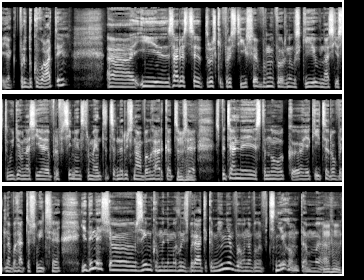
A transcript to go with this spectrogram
як продукувати. І зараз це трошки простіше, бо ми повернулися в Київ. У нас є студія, у нас є професійні інструменти. Це не ручна болгарка, це вже спеціальний станок, е, який це робить набагато швидше. Єдине, що взимку ми не могли збирати каміння, бо воно було під снігом. Там uh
